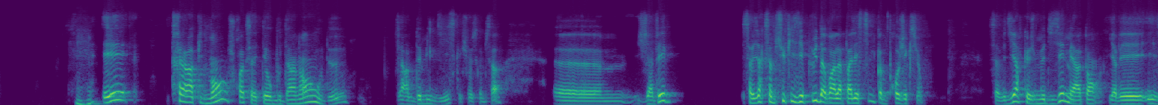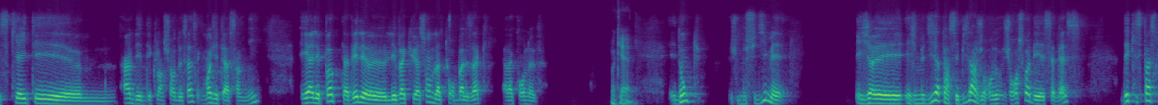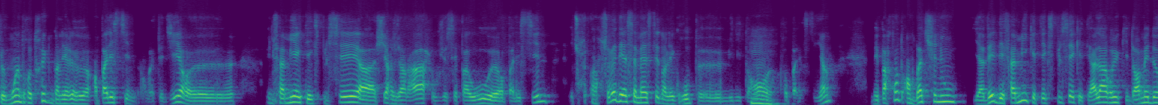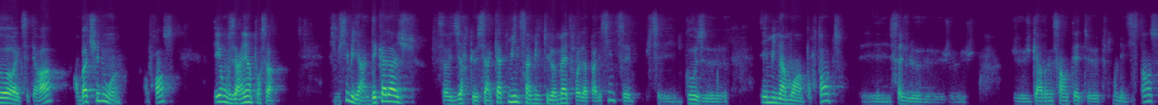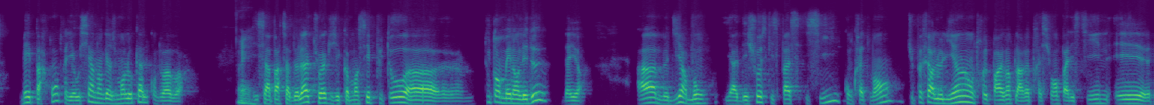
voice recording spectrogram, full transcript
Mhm. Et très rapidement, je crois que ça a été au bout d'un an ou deux, vers 2010, quelque chose comme ça, euh, j'avais. Ça veut dire que ça ne me suffisait plus d'avoir la Palestine comme projection. Ça veut dire que je me disais, mais attends, il y avait. ce qui a été euh, un des déclencheurs de ça, c'est que moi, j'étais à Saint-Denis et à l'époque, tu avais l'évacuation de la tour Balzac à la Courneuve. OK. Et donc, je me suis dit, mais. Et, et je me dis, attends, c'est bizarre, je, reçois des SMS. Dès qu'il se passe le moindre truc dans les, euh, en Palestine, on va te dire, euh, une famille a été expulsée à Cher Jarrah ou je ne sais pas où euh, en Palestine. Et on recevait des SMS dans les groupes militants hmm. pro-palestiniens. Mais par contre, en bas de chez nous, il y avait des familles qui étaient expulsées, qui étaient à la rue, qui dormaient dehors, etc. En bas de chez nous, hein, en France et on ne faisait rien pour ça. Je me suis dit, mais il y a un décalage. Ça veut dire que c'est à 4000, 5000 km la Palestine, c'est une cause éminemment importante. Et ça, je, garderai ça en tête euh, toute mon existence. Mais par contre, il y a aussi un engagement local qu'on doit avoir. Et c'est à partir de là, tu vois, que j'ai commencé plutôt à, euh, tout en mêlant les deux, d'ailleurs, à me dire, bon, il y a des choses qui se passent ici, concrètement. Tu peux faire le lien entre, par exemple, la répression en Palestine et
